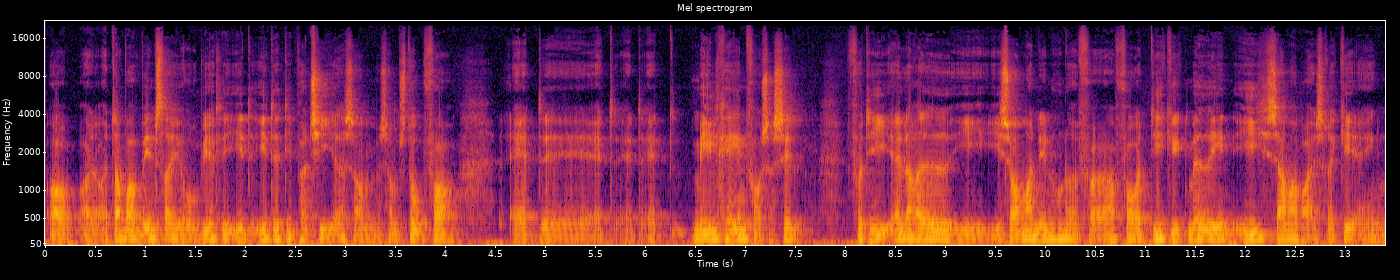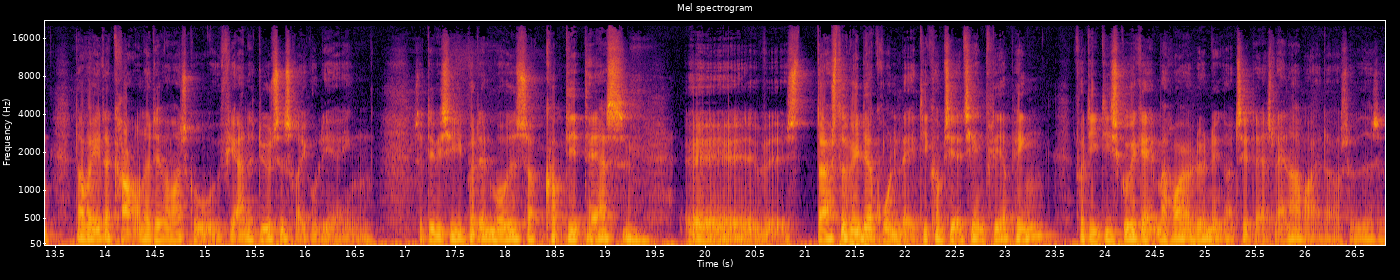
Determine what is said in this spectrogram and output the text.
Og, og, og der var Venstre jo virkelig et, et af de partier, som, som stod for at, øh, at, at, at male kagen for sig selv. Fordi allerede i, i sommeren 1940, for at de gik med ind i samarbejdsregeringen, der var et af kravene, det var, at man skulle fjerne dyrtidsreguleringen. Så det vil sige, på den måde, så kom de, deres mm øh, største vælgergrundlag, de kom til at tjene flere penge, fordi de skulle ikke af med højere lønninger til deres landarbejdere osv. osv.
